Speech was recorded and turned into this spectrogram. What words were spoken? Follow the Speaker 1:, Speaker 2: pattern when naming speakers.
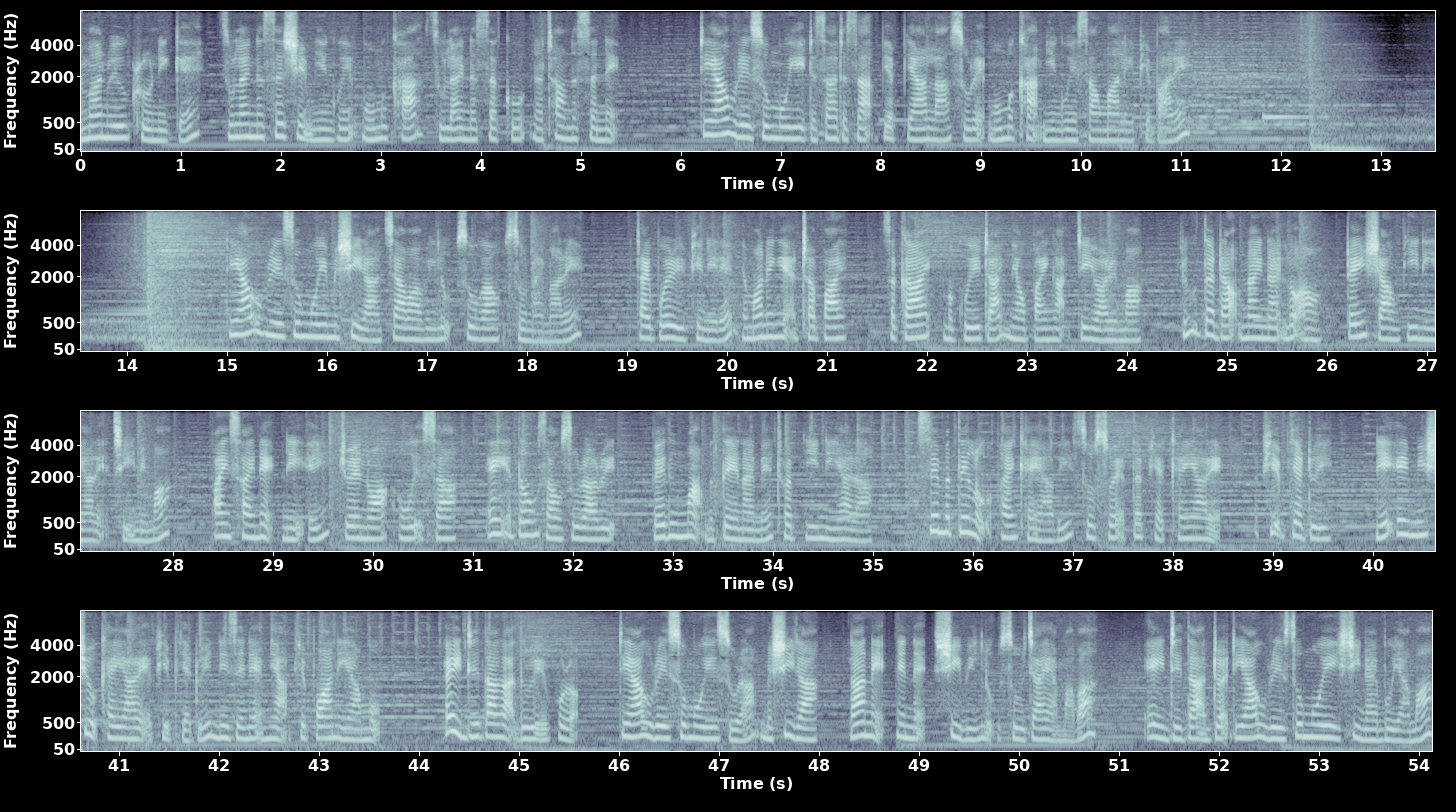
Speaker 1: မြန်မာနွေဦးခရိုနီကယ်ဇူလိုင်28မြင်ကွင်းမိုးမခဇူလိုင်29 2020တရားဥပဒေစိုးမိုးရေးတစတစပြက်ပြားလာဆိုတဲ့မိုးမခမြင်ကွင်းဆောင်းပါးလေးဖြစ်ပါတယ်တရားဥပဒေစိုးမိုးရေးမရှိတာကြာပါပြီလို့ဆိုကောင်းဆိုနိုင်ပါတယ်တိုက်ပွဲတွေဖြစ်နေတဲ့မြန်မာနိုင်ငံအထက်ပိုင်းစကိုင်းမကွေးတိုင်းမြောက်ပိုင်းကကြေးရွာတွေမှာလူအသက်တောင်နိုင်နိုင်လွတ်အောင်တိန်းရှောင်ပြေးနေရတဲ့အခြေအနေမှာ ပိုင်ဆိုင်တဲ့နေအိမ်ကျွဲနွားအဝတ်အစားအိမ်အသုံးဆောင်ဆိုတာတွေဘယ်သူမှမတည်နိုင်ပဲထွက်ပြေးနေရတာအစင်မသိလို့အဖမ်းခံရပြီးဆွဆွဲအသက်ဖြတ်ခံရတဲ့အဖြစ်အပျက်တွေနေအိမ်မိရှုခံရတဲ့အဖြစ်အပျက်တွေနေစဉ်နဲ့အမျှဖြစ်ပွားနေရမှုအဲ့ဒီဒေသကသူတွေဖို့တော့တရားဥပဒေစိုးမိုးရေးဆိုတာမရှိတာလနဲ့နှစ်နဲ့ရှိပြီလို့ဆိုကြရမှာပါအဲ့ဒီဒေသအတွက်တရားဥပဒေစိုးမိုးရေးရှိနိုင်ဖို့ရမှာ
